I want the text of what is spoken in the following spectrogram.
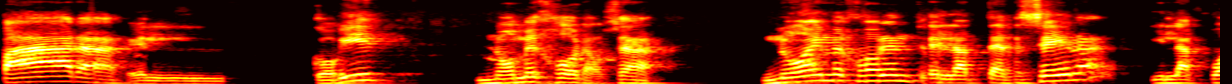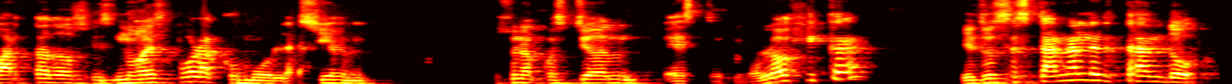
para el COVID no mejora. O sea, no hay mejora entre la tercera y la cuarta dosis. No es por acumulación. Es una cuestión este, biológica. Y entonces están alertando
